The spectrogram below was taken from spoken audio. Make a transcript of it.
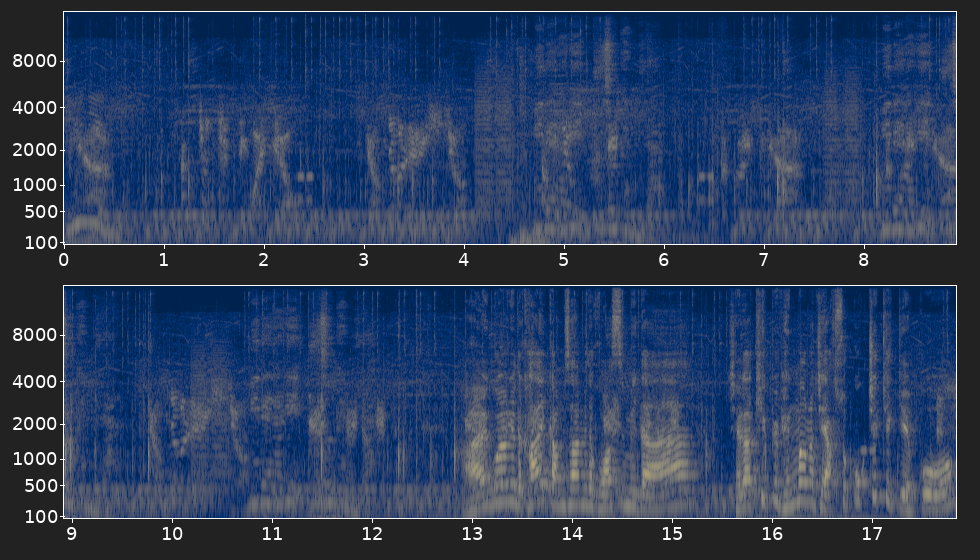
있습니다. 준비 완료. 명령을 내리시죠. 미네랄이 부족합니다. 듣고 있습니다. 미네랄이 부족합니다. 명령을 내리시죠. 미네랄이 부족합니다. 아이고 형님들 가입 감사합니다 고맙습니다 제가 킥뷰 100만원치 약속 꼭 지킬게요 꼭형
